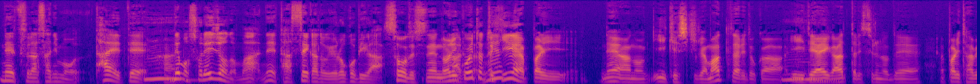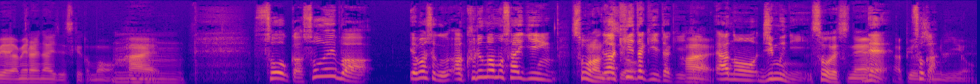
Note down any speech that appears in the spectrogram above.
ね、辛さにも耐えて、はい。でもそれ以上のまあね、達成感とか喜びが。そうですね、乗り越えた時がやっぱりね、あの、いい景色が待ってたりとか、いい出会いがあったりするので、やっぱり旅はやめられないですけども、はい。うんそうか、そういえば、山下君、あ、車も最近、そうなんですよ。あ聞いた聞いた聞いた。はいあの、ジムニー。そうですね。ねアピオジムニーを。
